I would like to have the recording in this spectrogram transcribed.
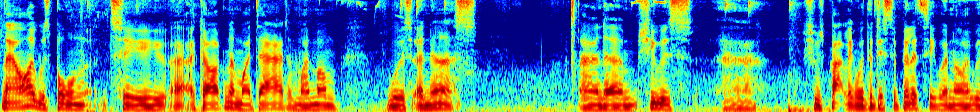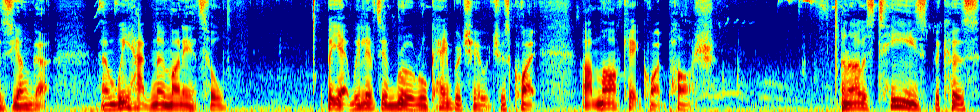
Now, I was born to a gardener. My dad and my mum was a nurse, and um, she was uh, she was battling with a disability when I was younger, and we had no money at all. But yet, we lived in rural Cambridgeshire, which was quite upmarket, quite posh. And I was teased because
